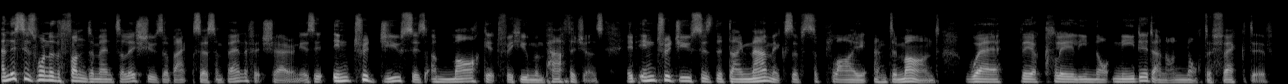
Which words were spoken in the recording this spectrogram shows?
And this is one of the fundamental issues of access and benefit sharing is it introduces a market for human pathogens. It introduces the dynamics of supply and demand where they are clearly not needed and are not effective.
